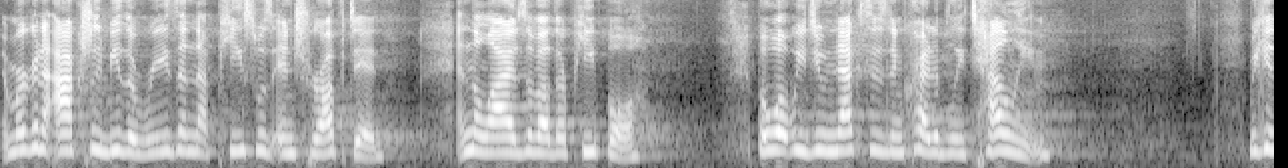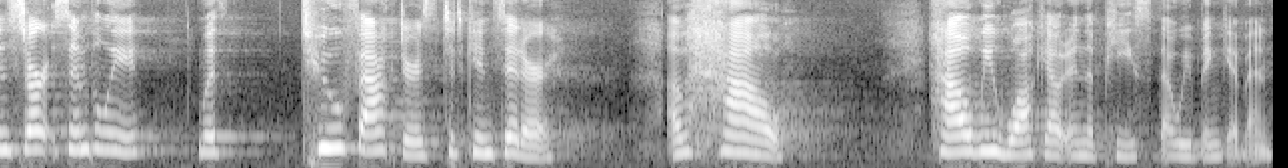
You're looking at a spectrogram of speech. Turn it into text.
And we're going to actually be the reason that peace was interrupted in the lives of other people. But what we do next is incredibly telling. We can start simply with two factors to consider of how how we walk out in the peace that we've been given.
